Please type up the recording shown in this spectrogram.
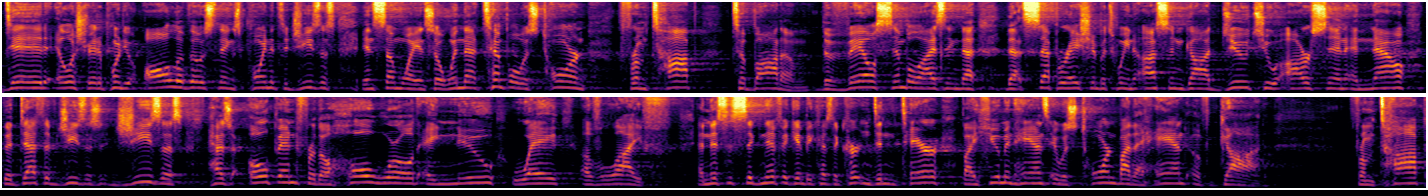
did, illustrated, pointed to, all of those things pointed to Jesus in some way. And so when that temple was torn from top to bottom, the veil symbolizing that, that separation between us and God due to our sin, and now the death of Jesus. Jesus has opened for the whole world a new way of life. And this is significant because the curtain didn't tear by human hands, it was torn by the hand of God from top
